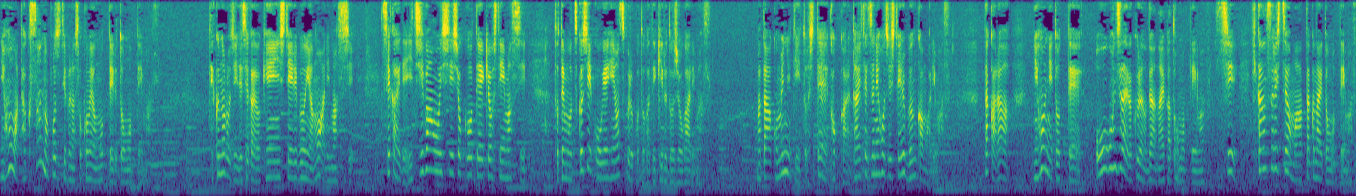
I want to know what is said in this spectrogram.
日本はたくさんのポジティブな側面を持っていると思っています。テクノロジーで世界を牽引している分野もありますし世界で一番おいしい食を提供していますしとても美しい工芸品を作ることができる土壌があります。またコミュニティとして過去から大切に保持している文化もあります。だから日本にとって黄金時代が来るのではないかと思っていますし悲観する必要は全くないと思っています。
